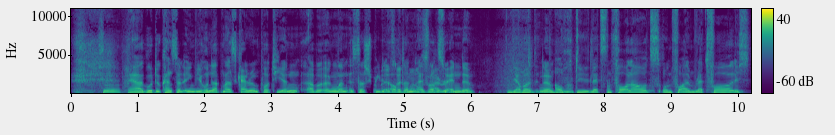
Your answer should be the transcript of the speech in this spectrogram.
so. Ja gut, du kannst halt irgendwie 100 mal Skyrim portieren, aber irgendwann ist das Spiel auch halt dann einfach zu Skyrim. Ende. Ja, aber Ne? auch Ja. die letzten Fallouts und vor allem Redfall, ich,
